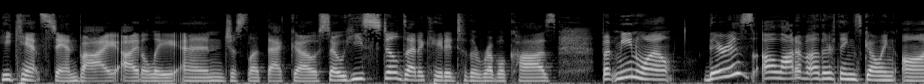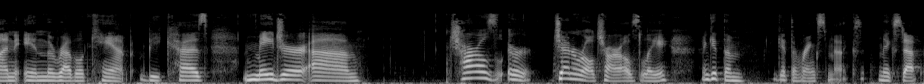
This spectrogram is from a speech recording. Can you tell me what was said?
he can't stand by idly and just let that go. So he's still dedicated to the rebel cause. But meanwhile, there is a lot of other things going on in the rebel camp because Major um, Charles or General Charles Lee, I get them get the ranks mix, mixed up.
